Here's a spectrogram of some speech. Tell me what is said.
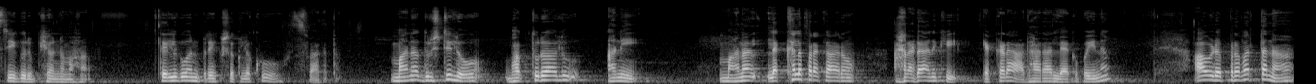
శ్రీ గురుభ్యో నమ. తెలుగు వన్ ప్రేక్షకులకు స్వాగతం. మన దృష్టిలో భక్తురాలు అని మన లెక్కల ప్రకారం అనడానికి ఎక్కడ ఆధారాలు లేకపోయినా ఆవిడ ప్రవర్తన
